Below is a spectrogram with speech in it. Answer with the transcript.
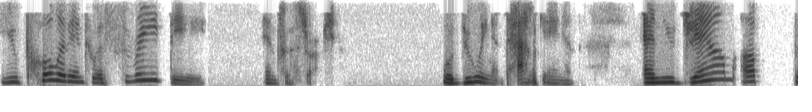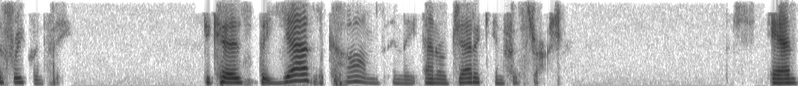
You pull it into a 3D infrastructure. Well, doing and tasking and and you jam up the frequency because the yes comes in the energetic infrastructure. And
